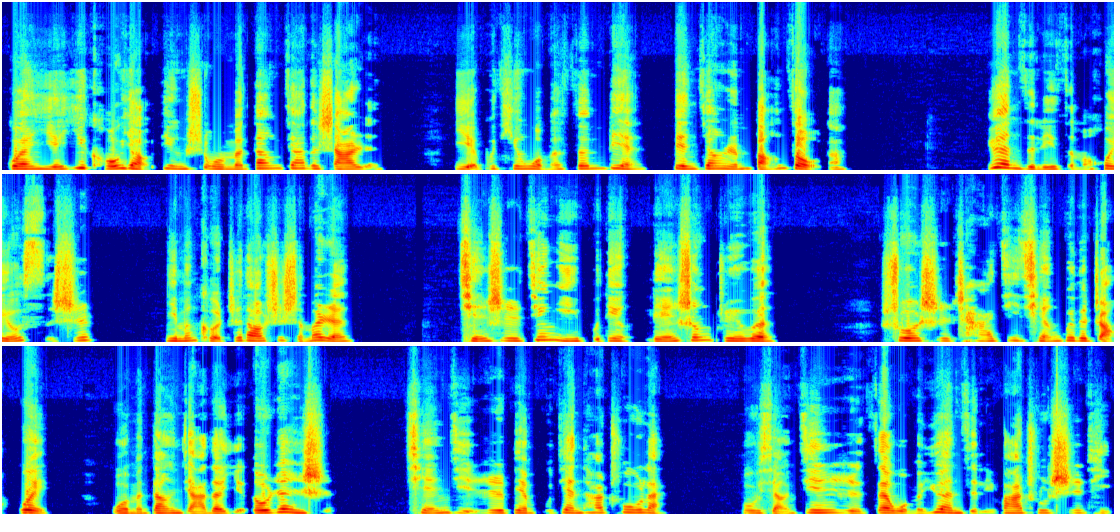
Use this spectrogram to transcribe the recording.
官爷一口咬定是我们当家的杀人，也不听我们分辨，便将人绑走了。院子里怎么会有死尸？你们可知道是什么人？”秦氏惊疑不定，连声追问，说是茶记钱柜的掌柜，我们当家的也都认识。前几日便不见他出来，不想今日在我们院子里挖出尸体。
